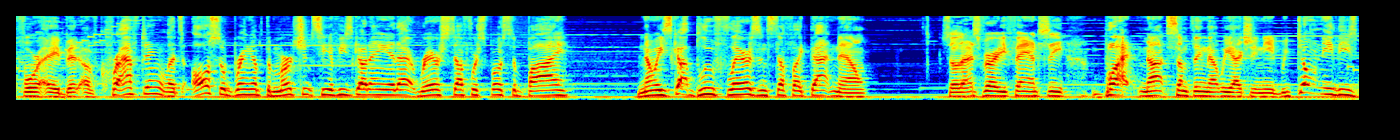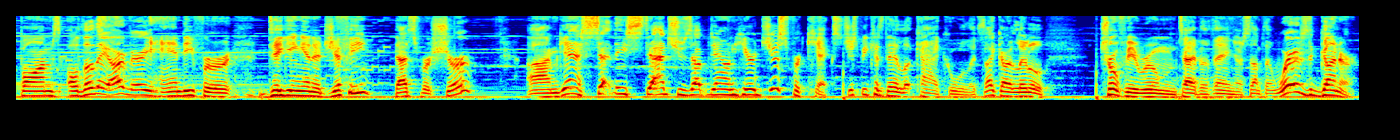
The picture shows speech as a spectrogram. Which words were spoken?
for a bit of crafting. Let's also bring up the merchant, see if he's got any of that rare stuff we're supposed to buy. No, he's got blue flares and stuff like that now. So that's very fancy, but not something that we actually need. We don't need these bombs, although they are very handy for digging in a jiffy, that's for sure. I'm gonna set these statues up down here just for kicks, just because they look kind of cool. It's like our little trophy room type of thing or something. Where's the gunner?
